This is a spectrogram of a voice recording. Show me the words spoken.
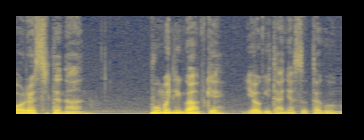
어렸을 때 난 부모님과 함께 여기 다녔었다고.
